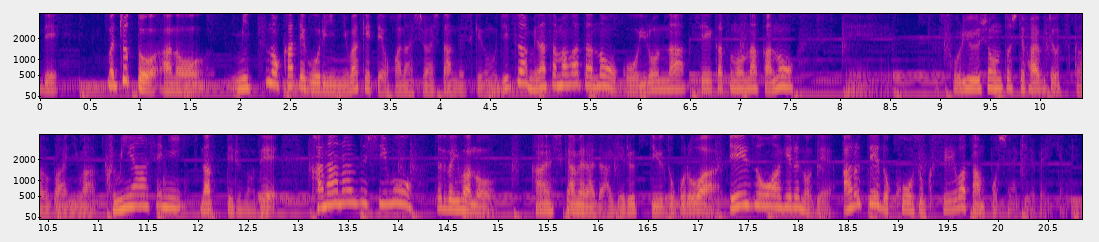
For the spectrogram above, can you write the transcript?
でまあ、ちょっとあの3つのカテゴリーに分けてお話はしたんですけども実は皆様方のこういろんな生活の中の、えー、ソリューションとして 5G を使う場合には組み合わせになってるので必ずしも例えば今の監視カメラで上げるっていうところは映像を上げるのである程度高速性は担保しなければいけない。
